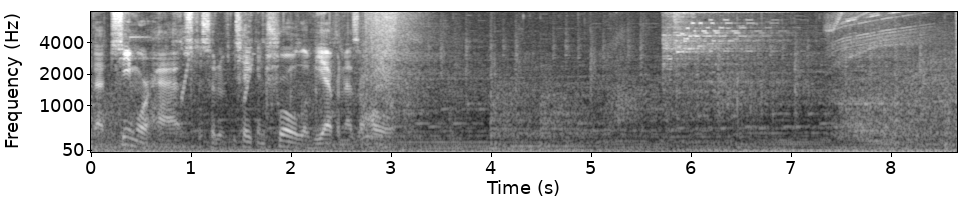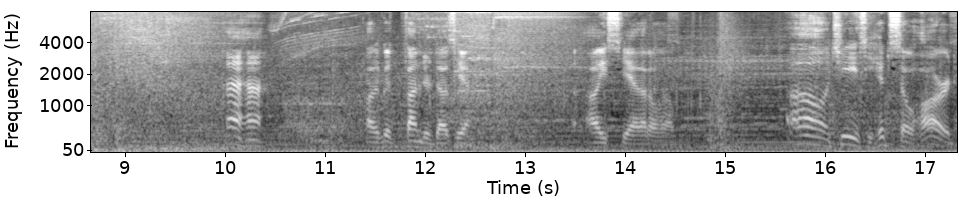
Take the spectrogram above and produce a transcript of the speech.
that Seymour has to sort of take control of Yevon as a whole. Haha. a lot of good thunder does you. Ice, yeah, that'll help. Oh, jeez, he hit so hard.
